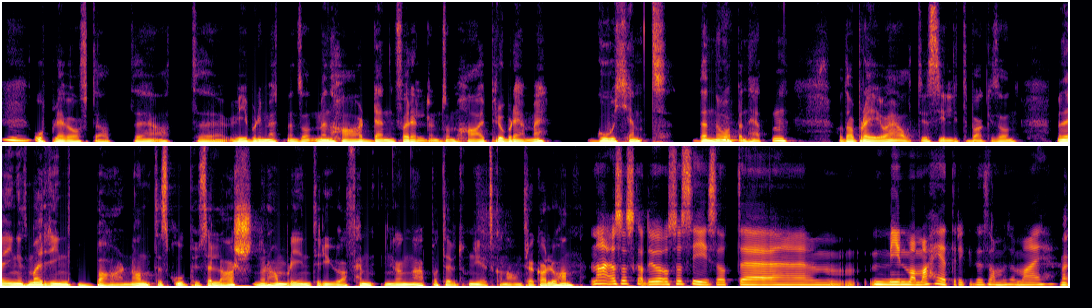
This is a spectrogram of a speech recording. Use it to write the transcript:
mm. opplever ofte at, eh, at eh, vi blir møtt med en sånn Men har den forelderen som har problemet, godkjent denne Mm. åpenheten? Og da pleier jo jeg alltid å si litt tilbake sånn Men det er ingen som har ringt barna til skopusser Lars når han blir intervjua 15 ganger på TV 2 Nyhetskanalen fra Karl Johan. Nei, og så skal det jo også sies at uh, min mamma heter ikke det samme som meg Nei.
